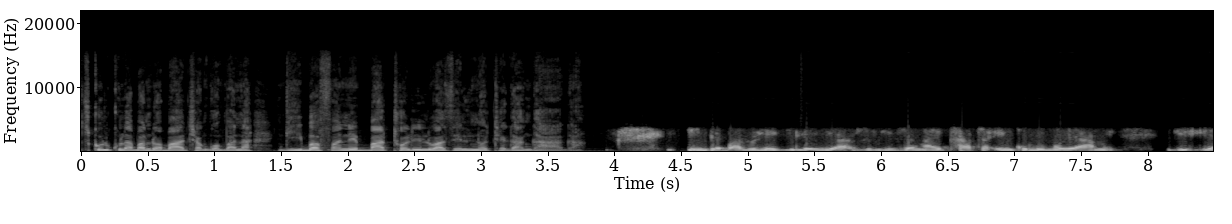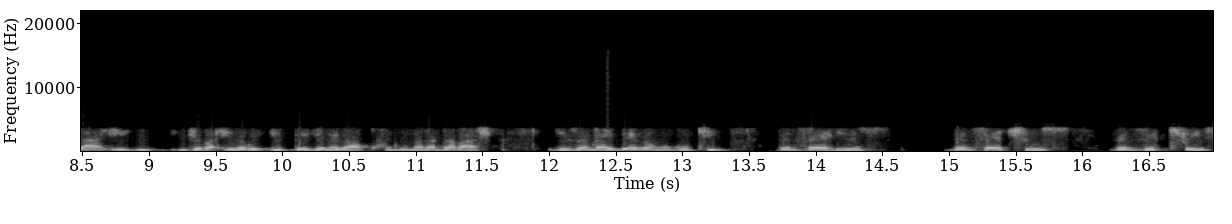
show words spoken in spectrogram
sikhulukhulu abantu abatsha ngombana ngibafane bathole ilwazi elinothe kangaka. Into ebalulekile uyazi ngize ngayithatha inkulumo yami ngi- ya njengoba ibhekene kakhulu nabantu abasha ngize ngayibeka ngokuthi the values the virtues the victories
